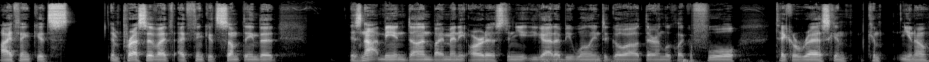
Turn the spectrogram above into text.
I think it's impressive. I, I think it's something that is not being done by many artists and you, you got to be willing to go out there and look like a fool take a risk and can you know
